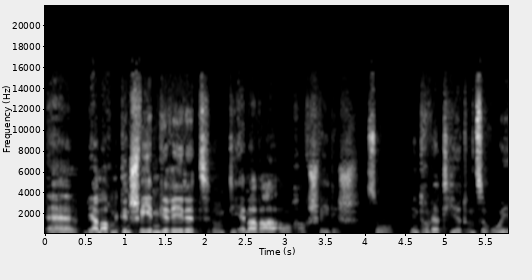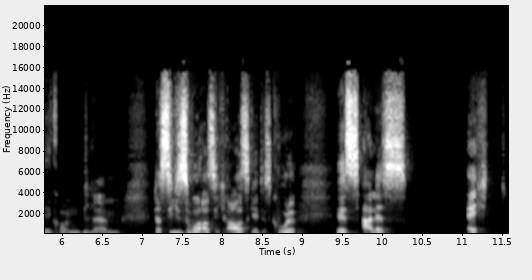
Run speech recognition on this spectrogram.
äh, wir haben auch mit den Schweden geredet und die Emma war auch auf Schwedisch so introvertiert und so ruhig und mhm. ähm, dass sie so aus sich rausgeht, ist cool. Ist alles echt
